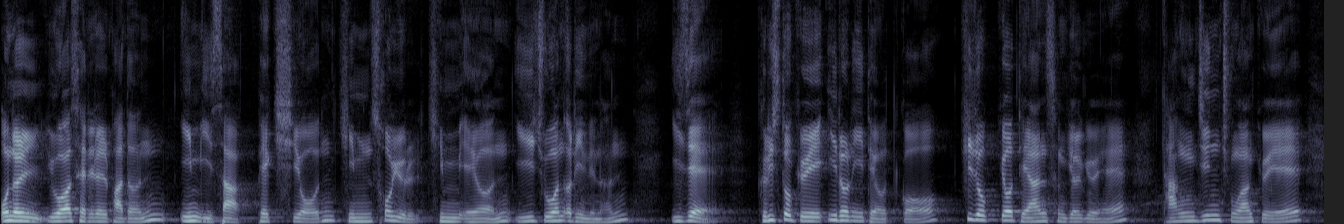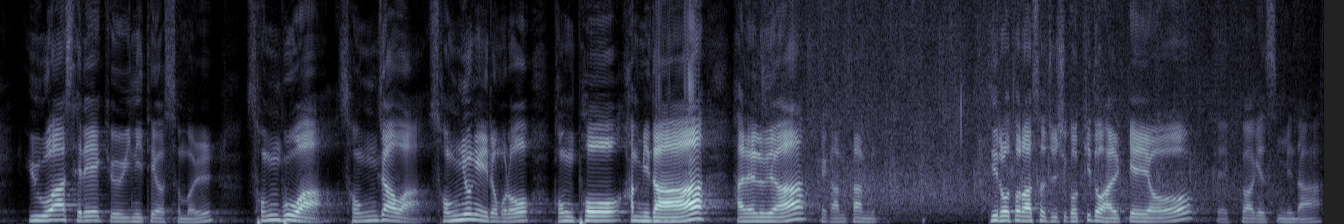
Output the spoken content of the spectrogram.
오늘 유아 세례를 받은 임이삭, 백시온, 김소율, 김예언, 이주원 어린이는 이제 그리스도 교회의 일원이 되었고 기독교 대한성결교회 당진중앙교회 유아 세례 교인이 되었음을 성부와 성자와 성령의 이름으로 공포합니다. 할렐루야. 네, 감사합니다. 뒤로 돌아서 주시고 기도할게요. 네, 기도하겠습니다.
